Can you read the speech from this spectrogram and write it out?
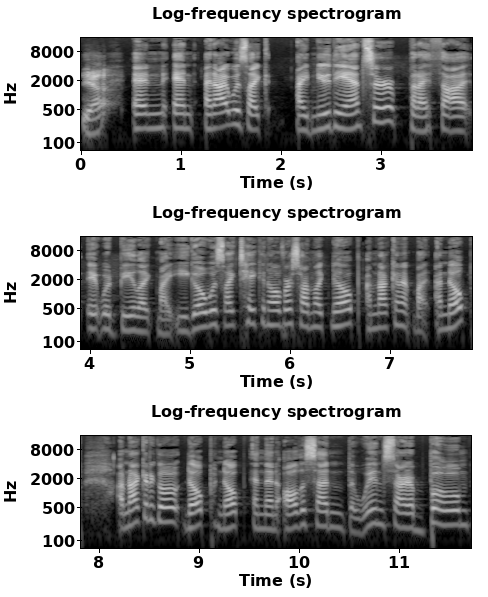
Yeah. And and and i was like I knew the answer, but I thought it would be like my ego was like taking over. So I'm like, nope, I'm not gonna. Uh, nope, I'm not gonna go. Nope, nope. And then all of a sudden, the wind started. Boom!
